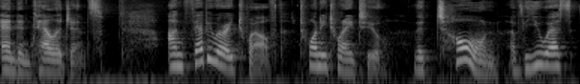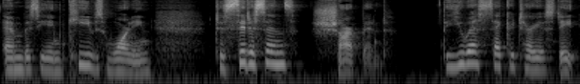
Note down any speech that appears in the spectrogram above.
and intelligence. On February 12, 2022, the tone of the U.S. Embassy in Kiev's warning to citizens sharpened. The U.S. Secretary of State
